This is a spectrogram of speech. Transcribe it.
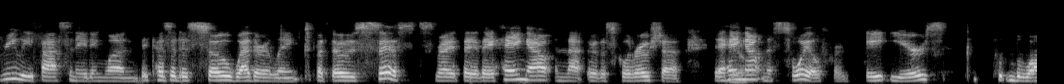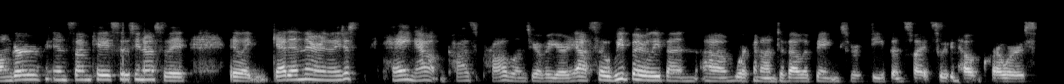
really fascinating one because it is so weather linked. But those cysts, right? They they hang out in that or the sclerotia. They hang yeah. out in the soil for eight years, longer in some cases. You know, so they they like get in there and they just hang out and cause problems year over year. Yeah, so we've barely been um, working on developing sort of deep insights so we can help growers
